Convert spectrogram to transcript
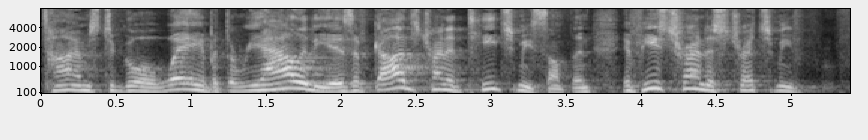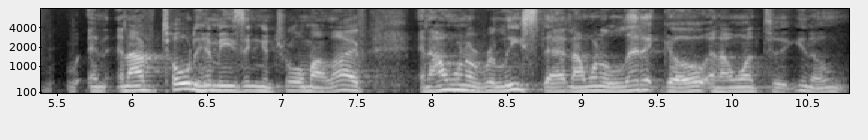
times to go away. But the reality is, if God's trying to teach me something, if He's trying to stretch me, and, and I've told Him He's in control of my life, and I want to release that, and I want to let it go, and I want to, you know,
